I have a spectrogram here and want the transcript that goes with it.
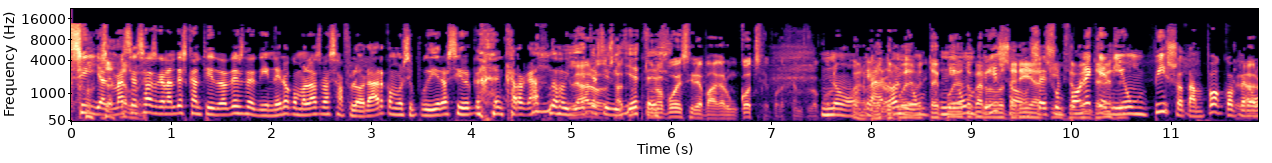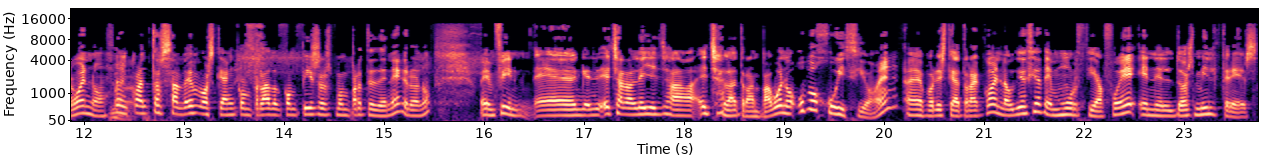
Sí, y además esas grandes cantidades de dinero, ¿cómo las vas a aflorar? Como si pudieras ir cargando billetes y billetes. Tú, no puedes ir a pagar un coche, por ejemplo. No, claro, ni un, piso. Se supone que ni un piso tampoco, pero bueno, ¿cuántos sabemos que han comprado con pisos con parte de negro, no? En fin, eh, echa la ley, echa, echa la trampa. Bueno, hubo juicio ¿eh? Eh, por este atraco en la audiencia de Murcia, fue en el 2003.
